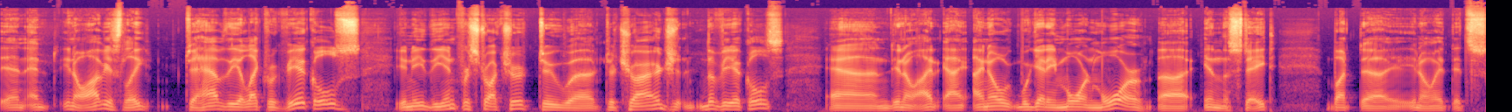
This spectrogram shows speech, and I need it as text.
and and you know, obviously, to have the electric vehicles, you need the infrastructure to to charge the vehicles. And you know, I, I I know we're getting more and more in the state but uh, you know it, it's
